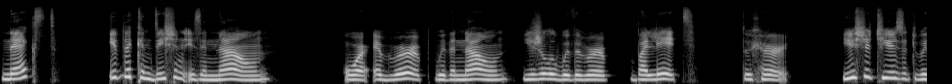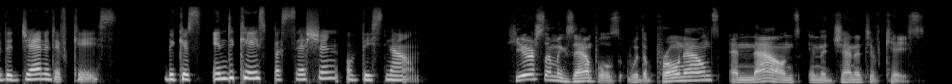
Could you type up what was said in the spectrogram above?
Next, if the condition is a noun or a verb with a noun, usually with the verb болеть, to hurt, you should use it with the genitive case because indicates possession of this noun. Here are some examples with the pronouns and nouns in the genitive case.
